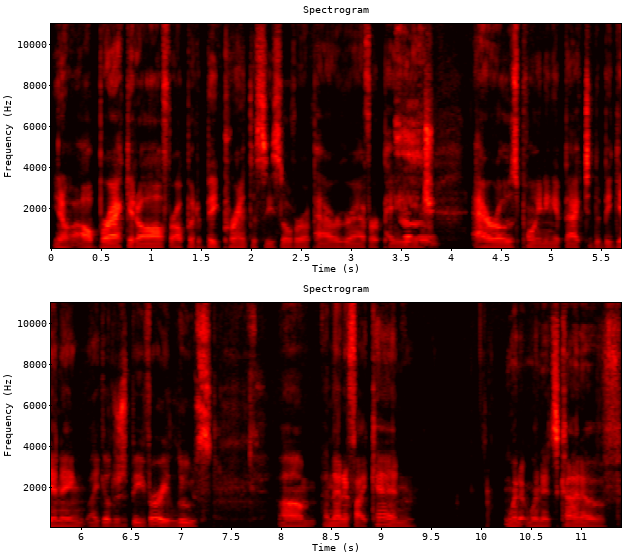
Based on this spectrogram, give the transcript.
you know, I'll bracket off or I'll put a big parenthesis over a paragraph or page, uh-huh. arrows pointing it back to the beginning. Like it'll just be very loose. Um, and then if I can, when it, when it's kind of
